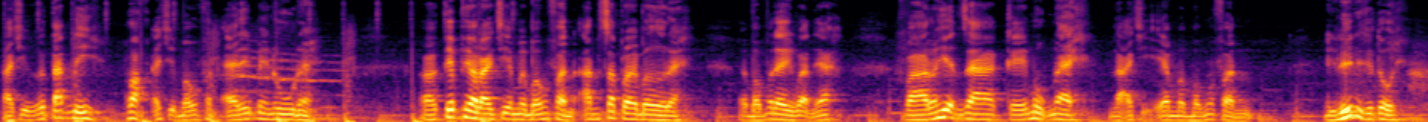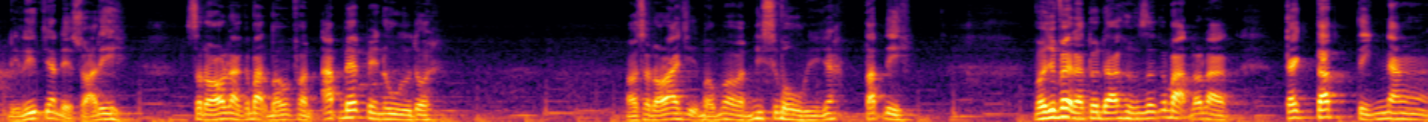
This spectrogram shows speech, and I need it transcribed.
Là chị cứ tắt đi hoặc anh chị bấm phần edit menu này. À, tiếp theo là anh chị em mình bấm phần unsubscriber này. Đấy, bấm vào đây các bạn nhé và nó hiện ra cái mục này là anh chị em bấm vào phần delete cho tôi. Delete nhé để xóa đi sau đó là các bạn bấm vào phần update menu rồi tôi. Và sau đó anh chị bấm vào phần disable đi nhé tắt đi. Và như vậy là tôi đã hướng dẫn các bạn đó là cách tắt tính năng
